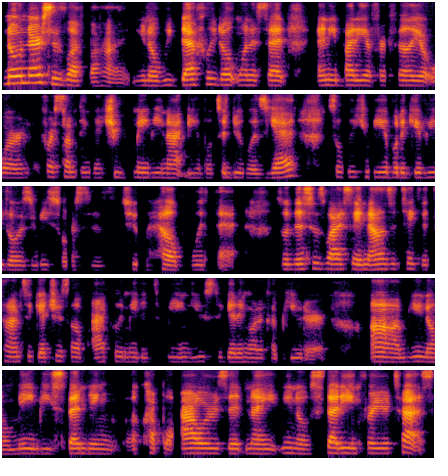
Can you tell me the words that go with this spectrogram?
no nurses left behind. You know, we definitely don't want to set anybody up for failure or for something that you maybe not be able to do as yet. So we can be able to give you those resources to help with that. So this is why I say now is to take the time to get yourself acclimated to being used to getting on a computer um, you know, maybe spending a couple hours at night, you know, studying for your test.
